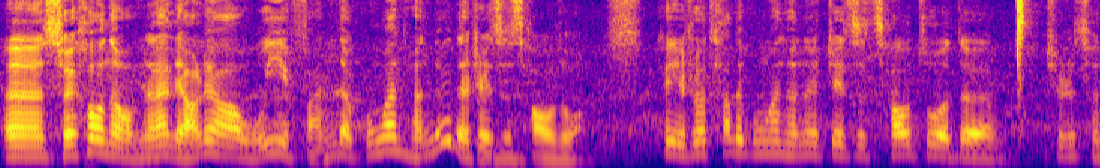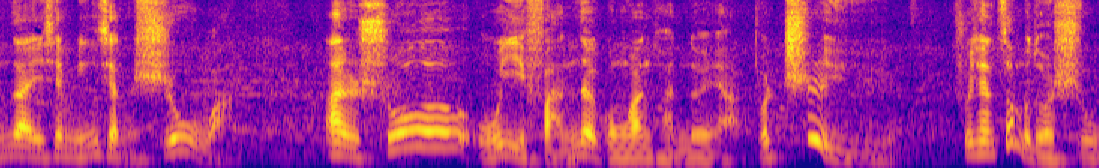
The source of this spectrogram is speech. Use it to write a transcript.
呃，随后呢，我们再来聊聊吴亦凡的公关团队的这次操作。可以说，他的公关团队这次操作的确实存在一些明显的失误啊。按说吴亦凡的公关团队啊，不至于出现这么多失误。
